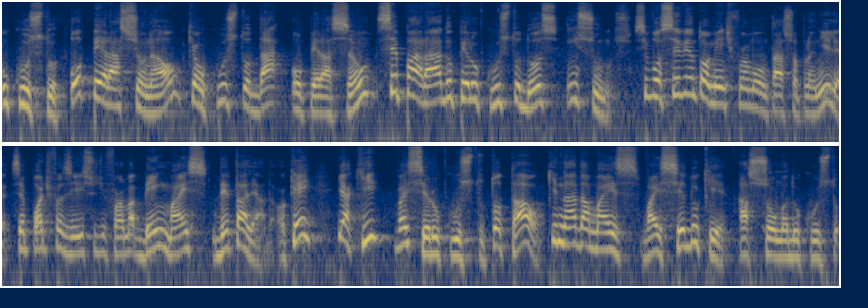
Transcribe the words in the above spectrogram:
o custo operacional, que é o custo da operação, separado pelo custo dos insumos. Se você eventualmente for montar a sua planilha, você pode fazer isso de forma bem mais detalhada, ok? E aqui vai ser o custo total, que nada mais vai ser do que a soma do custo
